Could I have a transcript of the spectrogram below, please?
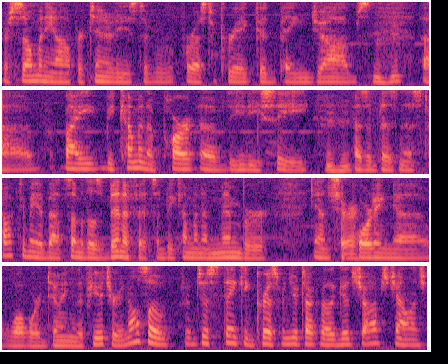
there's so many opportunities to, for us to create good-paying jobs. Mm-hmm. Uh, by becoming a part of the EDC mm-hmm. as a business, talk to me about some of those benefits and becoming a member and sure. supporting uh, what we're doing in the future. And also, just thinking, Chris, when you're talking about the Good Jobs Challenge,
